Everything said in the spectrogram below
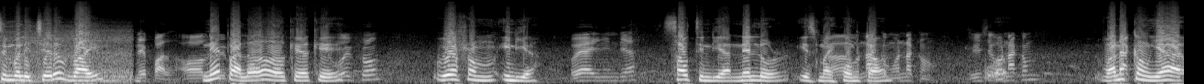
సింబల్ ఇచ్చారు. Bye. All Nepal okay okay? We're from India? South India Nellore is my home town vanakkam yeah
